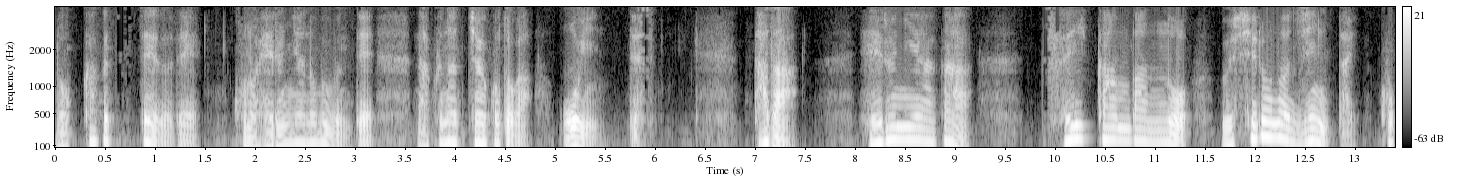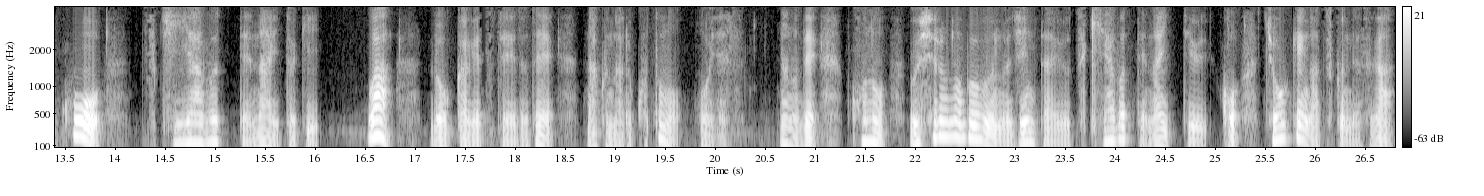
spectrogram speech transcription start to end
6ヶ月程度で、このヘルニアの部分ってなくなっちゃうことが多いんです。ただ、ヘルニアが椎間板の後ろの靭帯、ここを突き破ってない時は6ヶ月程度で亡くなることも多いです。なので、この後ろの部分の人体を突き破ってないっていう、こう、条件がつくんですが、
